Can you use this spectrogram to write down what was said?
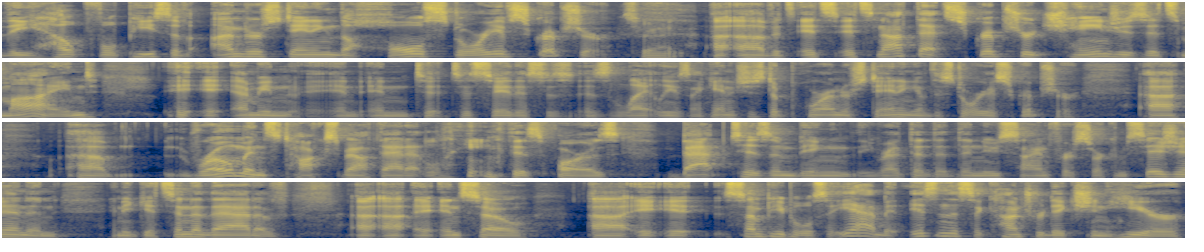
the helpful piece of understanding the whole story of Scripture. That's right. Uh, of it's, it's it's not that Scripture changes its mind. It, it- I mean, and, and to, to say this as, as lightly as I can, it's just a poor understanding of the story of Scripture. Uh, uh, Romans talks about that at length as far as baptism being right the, the, the new sign for circumcision, and and he gets into that of uh, uh, and so. Uh, it, it, some people will say, yeah, but isn't this a contradiction here?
